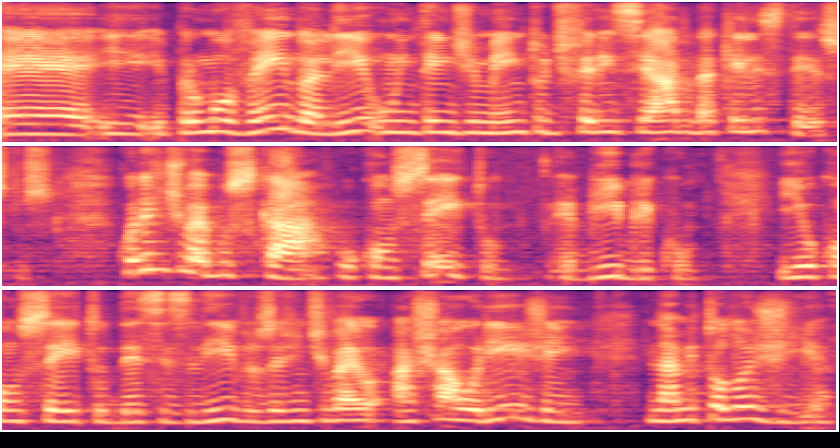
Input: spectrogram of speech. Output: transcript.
é, e, e, promovendo ali um entendimento diferenciado daqueles textos. Quando a gente vai buscar o conceito é, bíblico e o conceito desses livros, a gente vai achar origem na mitologia,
